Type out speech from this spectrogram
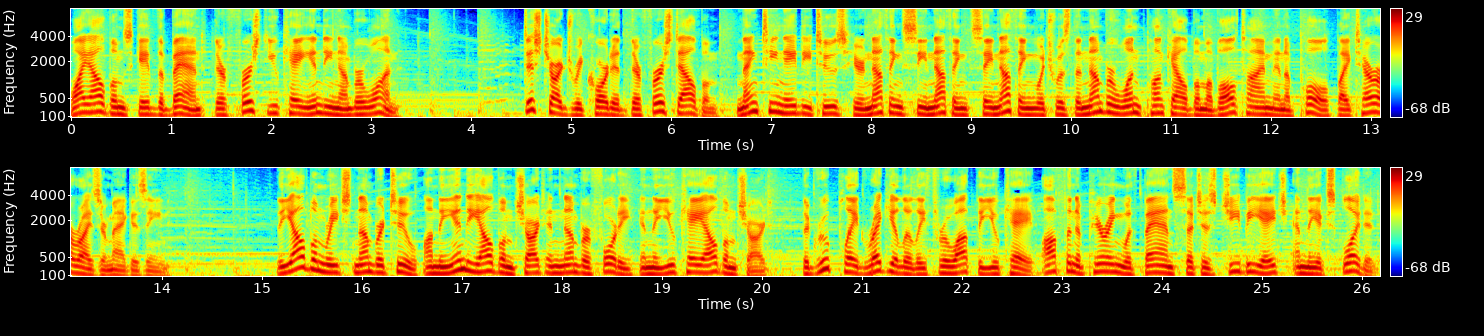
Y Albums gave the band their first UK indie number one. Discharge recorded their first album, 1982's Hear Nothing See Nothing Say Nothing which was the number one punk album of all time in a poll by Terrorizer magazine. The album reached number 2 on the indie album chart and number 40 in the UK album chart. The group played regularly throughout the UK, often appearing with bands such as GBH and The Exploited,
